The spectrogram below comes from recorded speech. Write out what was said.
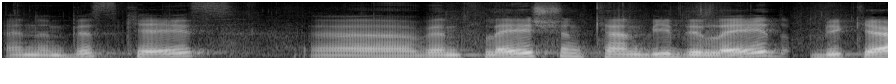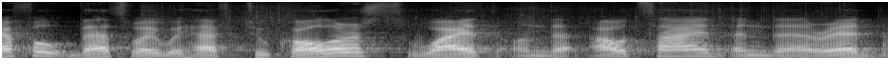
And in this case, uh, the inflation can be delayed. Be careful, that's why we have two colors, white on the outside and the red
